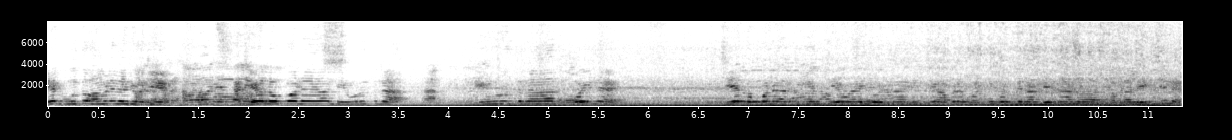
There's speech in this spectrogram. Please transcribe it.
એક મુદ્દો સાંભળી લેજો જે લોકોને નિવૃત્તના નિવૃત્તના કોઈને જે લોકોના પીએમજેવાય યોજના નીચે આપણે ભરતી પત્રીના બેના હમણાં લઈએ છીએ ને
